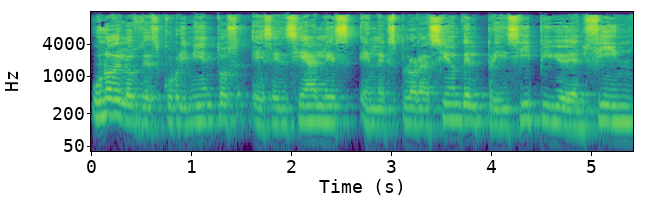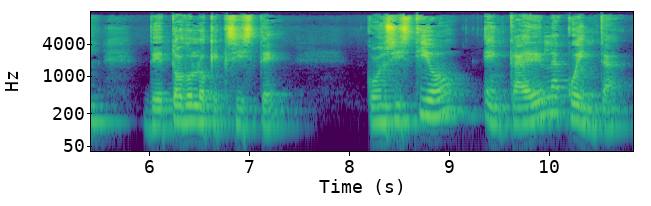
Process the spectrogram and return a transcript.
Uno de los descubrimientos esenciales en la exploración del principio y el fin de todo lo que existe consistió en caer en la cuenta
